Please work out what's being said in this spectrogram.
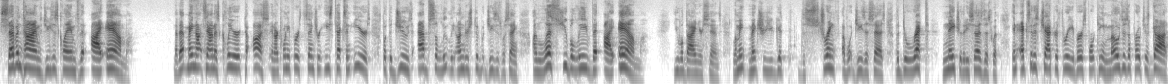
Seven times Jesus claims that I am. Now, that may not sound as clear to us in our 21st century East Texan ears, but the Jews absolutely understood what Jesus was saying. Unless you believe that I am, you will die in your sins. Let me make sure you get the strength of what Jesus says, the direct nature that he says this with. In Exodus chapter 3, verse 14, Moses approaches God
